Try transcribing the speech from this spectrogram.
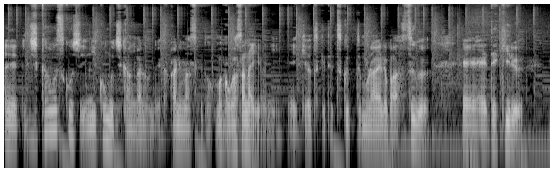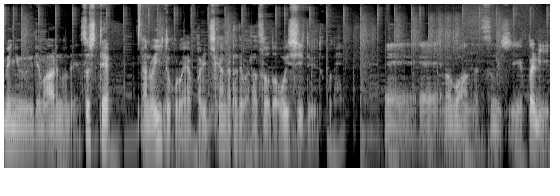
えーと、時間は少し煮込む時間があるのでかかりますけど、まあ、焦がさないように、え気をつけて作ってもらえればすぐ、えー、できるメニューでもあるので、そして、あの、いいところはやっぱり時間が経てば経つほど美味しいというところで、えー、まあ、ご飯が進むし、やっぱり、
